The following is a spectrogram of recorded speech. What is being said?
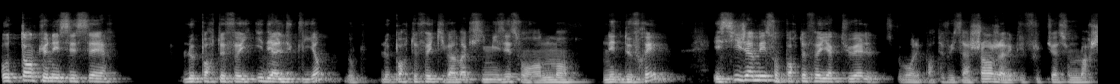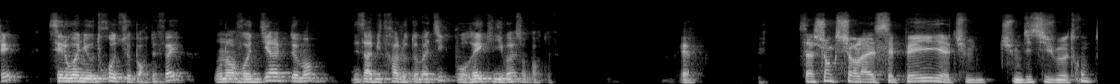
autant que nécessaire le portefeuille idéal du client, donc le portefeuille qui va maximiser son rendement net de frais. Et si jamais son portefeuille actuel, parce que bon, les portefeuilles ça change avec les fluctuations de marché, s'éloigne au trop de ce portefeuille, on envoie directement des arbitrages automatiques pour rééquilibrer son portefeuille. Sachant que sur la SCPI, tu, tu, me dis si je me trompe,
